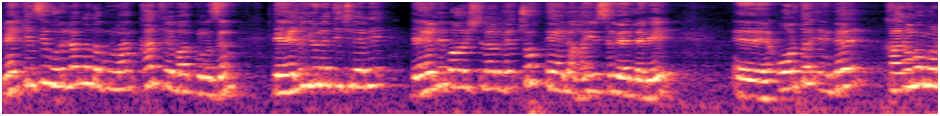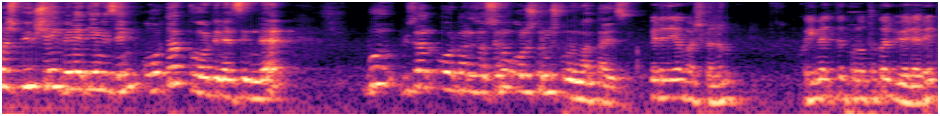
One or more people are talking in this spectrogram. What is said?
Merkezi Hollanda'da bulunan Katre Vakfımızın değerli yöneticileri, değerli bağışçıları ve çok değerli hayırseverleri e, orta ve Kahramanmaraş Büyükşehir Belediye'mizin ortak koordinesinde bu güzel organizasyonu oluşturmuş bulunmaktayız. Belediye Başkanım, kıymetli protokol üyeleri,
